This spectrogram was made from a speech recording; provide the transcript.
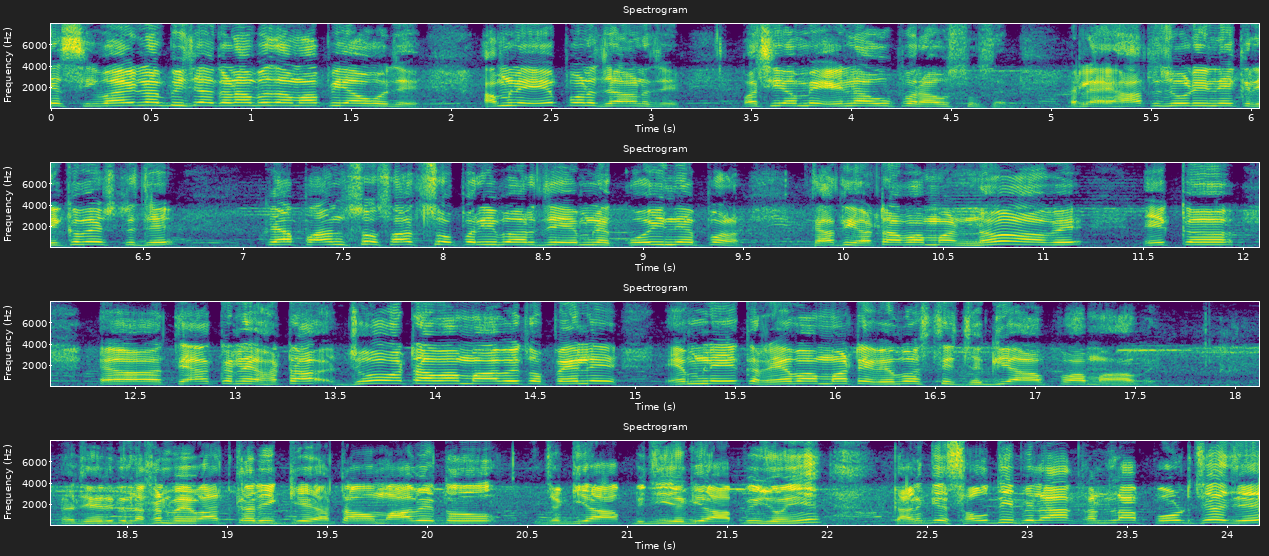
એ સિવાયના બીજા ઘણા બધા માફિયાઓ છે, અમને એ પણ જાણ છે. પછી અમે એના ઉપર આવશું, સાહેબ. એટલે હાથ જોડીને એક રિક્વેસ્ટ છે કે આ પાંચસો, સાતસો પરિવાર છે એમને કોઈને પણ ત્યાંથી હટાવવામાં ન આવે, એક ત્યાં કને હટા, જો હટાવવામાં આવે તો પહેલે એમને એક રહેવા માટે વ્યવસ્થિત જગ્યા આપવામાં આવે. જે રીતે લખનભાઈ વાત કરી કે હટાવવામાં આવે તો જગ્યા, બીજી જગ્યા આપવી જોઈએ, કારણ કે સૌથી પહેલાં કંડલા પોર્ટ છે જે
